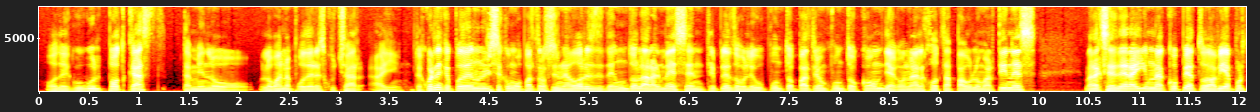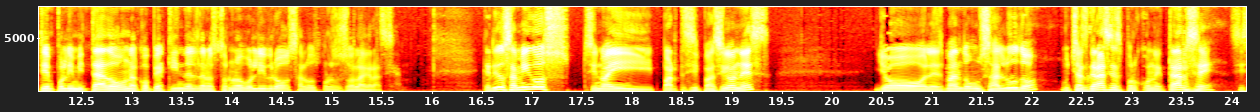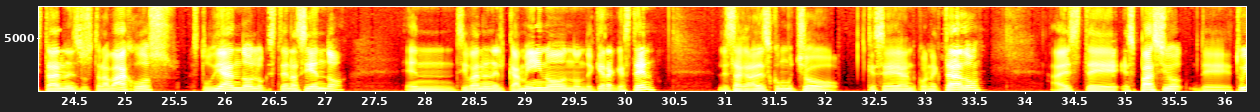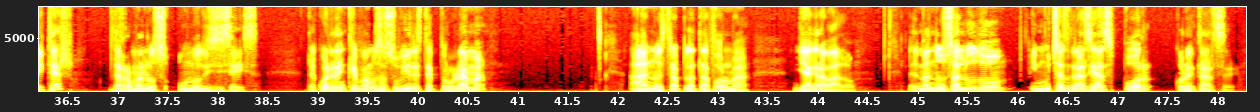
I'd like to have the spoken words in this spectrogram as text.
o de Google Podcast, también lo, van a poder escuchar ahí. Recuerden que pueden unirse como patrocinadores desde un dólar al mes en www.patreon.com diagonal J. Paulo Martínez. Van a acceder ahí una copia todavía por tiempo limitado, una copia Kindle de nuestro nuevo libro Saludos por su sola gracia. Queridos amigos, si no hay participaciones, yo les mando un saludo. Muchas gracias por conectarse. Si están en sus trabajos, estudiando, lo que estén haciendo, en, si van en el camino, en donde quiera que estén, les agradezco mucho que se hayan conectado a este espacio de Twitter de Romanos 1.16. Recuerden que vamos a subir este programa a nuestra plataforma ya grabado. Les mando un saludo y muchas gracias por conectarse.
